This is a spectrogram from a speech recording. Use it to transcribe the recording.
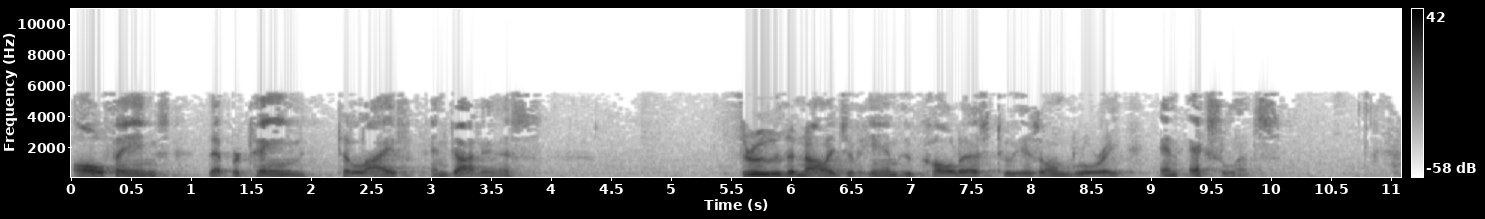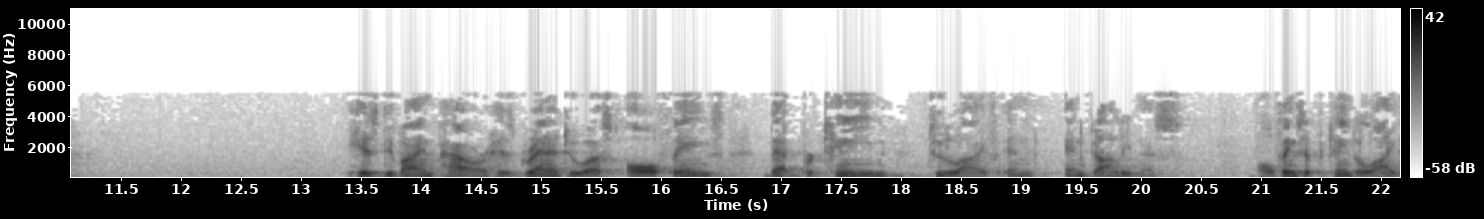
all things that pertain to life and godliness through the knowledge of Him who called us to His own glory and excellence. His divine power has granted to us all things that pertain to life and, and godliness. All things that pertain to life,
